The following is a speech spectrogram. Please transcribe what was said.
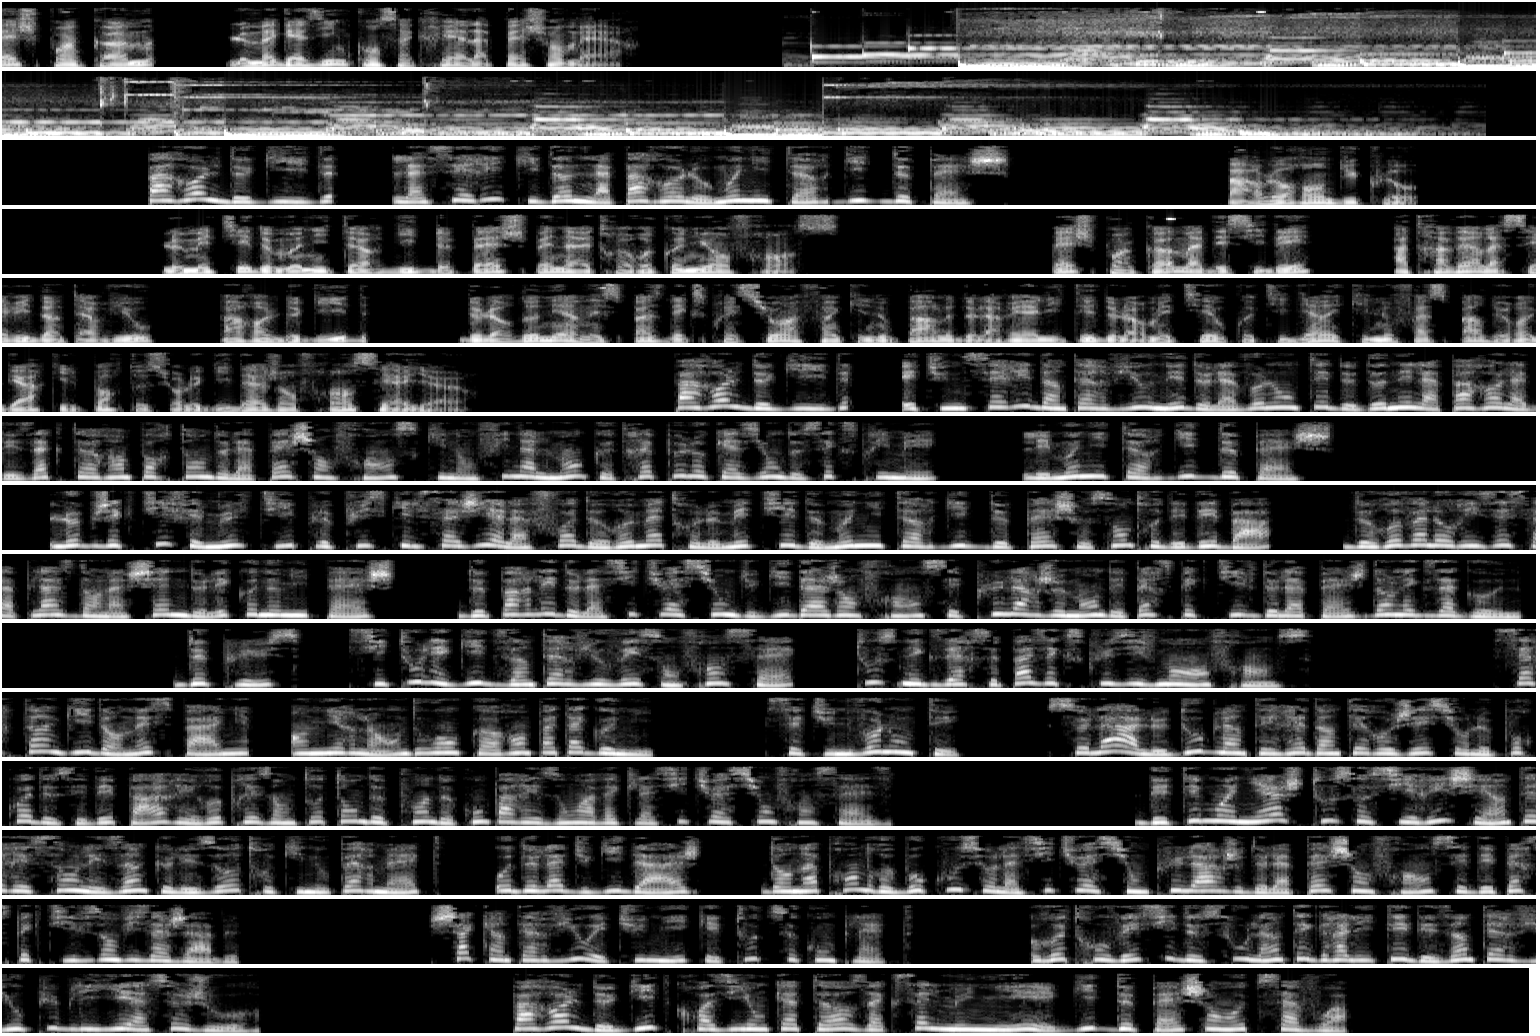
pêche.com, le magazine consacré à la pêche en mer. Parole de guide, la série qui donne la parole aux moniteurs guides de pêche. Par Laurent Duclos. Le métier de moniteur guide de pêche peine à être reconnu en France. Pêche.com a décidé, à travers la série d'interviews, Parole de guide, de leur donner un espace d'expression afin qu'ils nous parlent de la réalité de leur métier au quotidien et qu'ils nous fassent part du regard qu'ils portent sur le guidage en France et ailleurs. Parole de guide, est une série d'interviews née de la volonté de donner la parole à des acteurs importants de la pêche en France qui n'ont finalement que très peu l'occasion de s'exprimer, les moniteurs guides de pêche. L'objectif est multiple puisqu'il s'agit à la fois de remettre le métier de moniteur guide de pêche au centre des débats, de revaloriser sa place dans la chaîne de l'économie pêche, de parler de la situation du guidage en France et plus largement des perspectives de la pêche dans l'Hexagone. De plus, si tous les guides interviewés sont français, tous n'exercent pas exclusivement en France. Certains guident en Espagne, en Irlande ou encore en Patagonie. C'est une volonté. Cela a le double intérêt d'interroger sur le pourquoi de ces départs et représente autant de points de comparaison avec la situation française. Des témoignages tous aussi riches et intéressants les uns que les autres qui nous permettent, au-delà du guidage, d'en apprendre beaucoup sur la situation plus large de la pêche en France et des perspectives envisageables. Chaque interview est unique et toutes se complètent. Retrouvez ci-dessous l'intégralité des interviews publiées à ce jour. Parole de guide Croisillon 14 Axel Munier et guide de pêche en Haute-Savoie.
